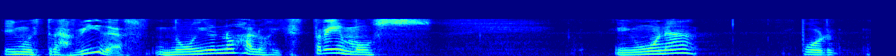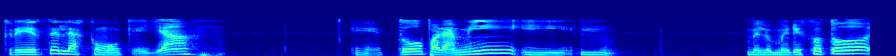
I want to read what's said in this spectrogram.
en nuestras vidas, no irnos a los extremos. En una, por creértelas como que ya eh, todo para mí y me lo merezco todo,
